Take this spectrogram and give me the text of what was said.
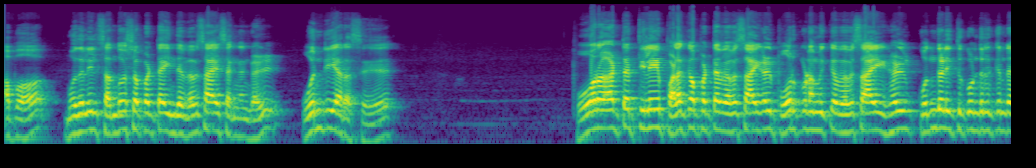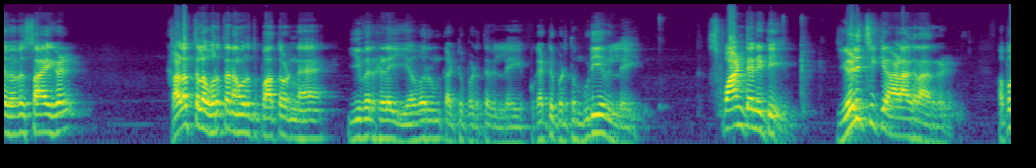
அப்போது முதலில் சந்தோஷப்பட்ட இந்த விவசாய சங்கங்கள் ஒன்றிய அரசு போராட்டத்திலே பழக்கப்பட்ட விவசாயிகள் போர்க்குணமிக்க விவசாயிகள் கொந்தளித்து கொண்டிருக்கின்ற விவசாயிகள் களத்தில் ஒருத்தனை ஒருத்தர் பார்த்தோன்னே இவர்களை எவரும் கட்டுப்படுத்தவில்லை கட்டுப்படுத்த முடியவில்லை. ஸ்பான்டனிட்டி எழுச்சிக்கு ஆளாகிறார்கள். அப்போ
